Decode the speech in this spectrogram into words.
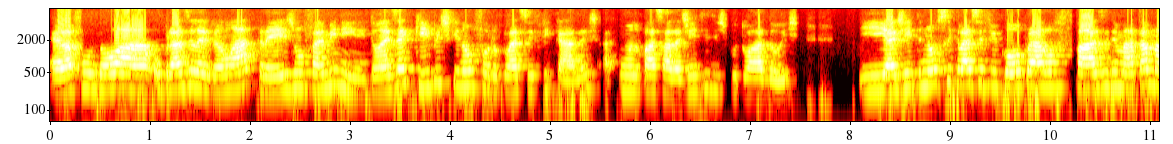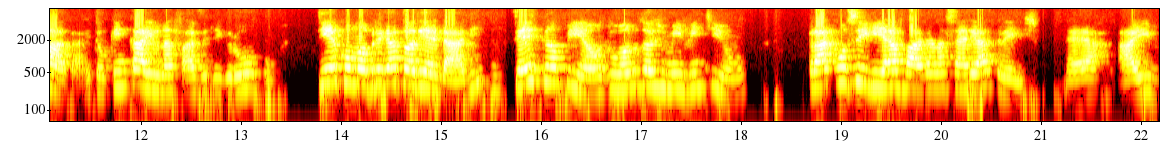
Ela fundou a, o Brasileirão A3 no feminino. Então, as equipes que não foram classificadas, no ano passado a gente disputou a A2, e a gente não se classificou para a fase de mata-mata. Então, quem caiu na fase de grupo tinha como obrigatoriedade ser campeão do ano 2021 para conseguir a vaga na Série A3. Né? Aí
